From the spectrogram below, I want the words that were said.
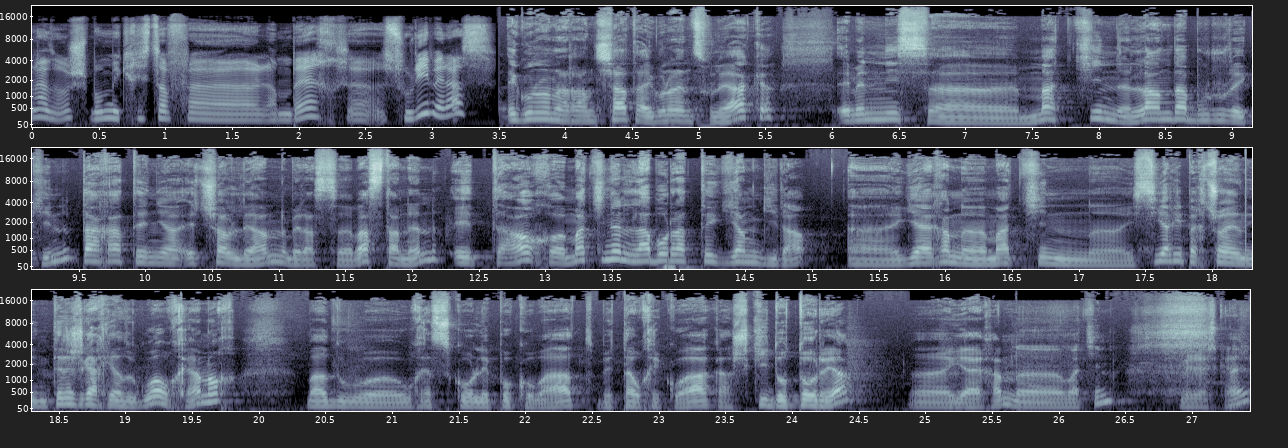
ados, bon, mi Christophe uh, Lambert, uh, zuri beraz? Egunon arrantza eta egunon entzuleak. Hemen niz uh, matin landa bururekin, tarratenia etxaldean, beraz uh, bastanen, eta hor uh, matinen laborategian gira. Uh, egia erran uh, matin uh, iziari pertsonen interesgarria dugu aurrean hor, badu uh, urrezko lepoko bat, betaurrekoak, aski dotorea, uh, egia erran uh, matin. Bai.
